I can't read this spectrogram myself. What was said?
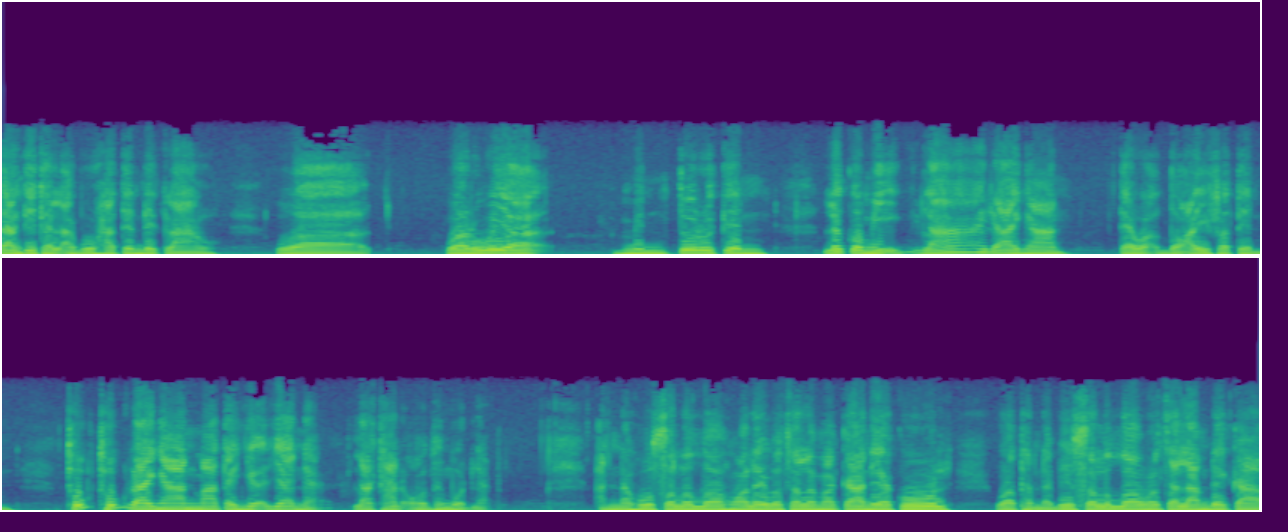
ดังที่ท่านอบูฮาติมได้กล่าว ว่าวารู้ยามินตุรเกนแล้วก็มีอีกหลายรายงาน แต่ว่าดอยฟะเตนทุกทุกรายงานมาแต่เยอะแยะน่ะหลักฐานอ่อนทั้งหมดแหละอันนหูสัลลัลลอฮุอะลัยวะสัลลัมการยากูลว่าท่านนบีصلى الله عليه وسلمได้กล่าว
